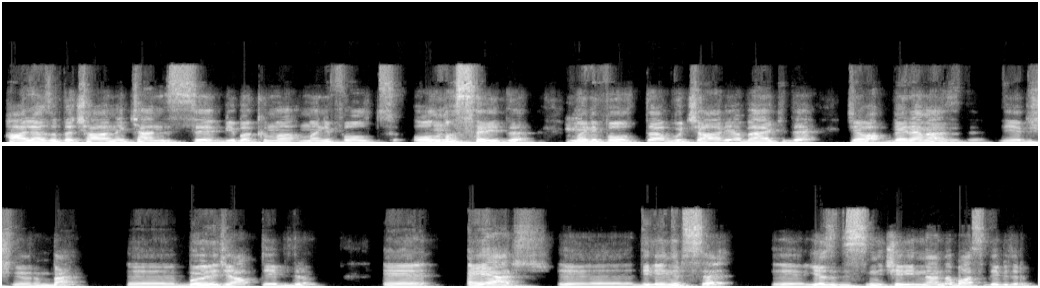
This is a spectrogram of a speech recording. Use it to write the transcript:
halihazırda çağrının kendisi bir bakıma manifold olmasaydı manifold'da bu çağrıya belki de cevap veremezdi diye düşünüyorum ben. E, böyle cevaplayabilirim. E, eğer e, dilenirse e, yazı dizisinin içeriğinden de bahsedebilirim.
